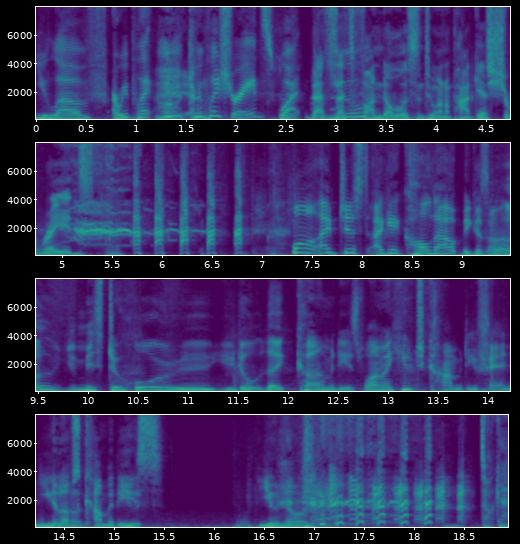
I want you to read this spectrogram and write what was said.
You love. Are we play? Can we play charades? What? That's that's You- fun to listen to on a podcast. Charades. Well, I just I get called out because oh, you Mr. Horror, you don't like comedies. Well, I'm a huge comedy fan. You He know loves comedies. You know that. it's okay.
